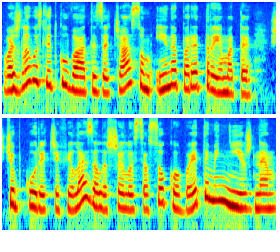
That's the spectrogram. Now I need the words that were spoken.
Важливо слідкувати за часом і не перетримати, щоб куряче філе залишилося соковитим і ніжним.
